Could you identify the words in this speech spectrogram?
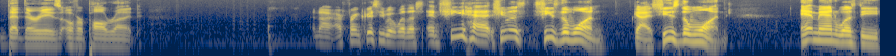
that there is over Paul Rudd. and our, our friend Chrissy went with us, and she had she was she's the one, guys. She's the one. Ant Man was the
